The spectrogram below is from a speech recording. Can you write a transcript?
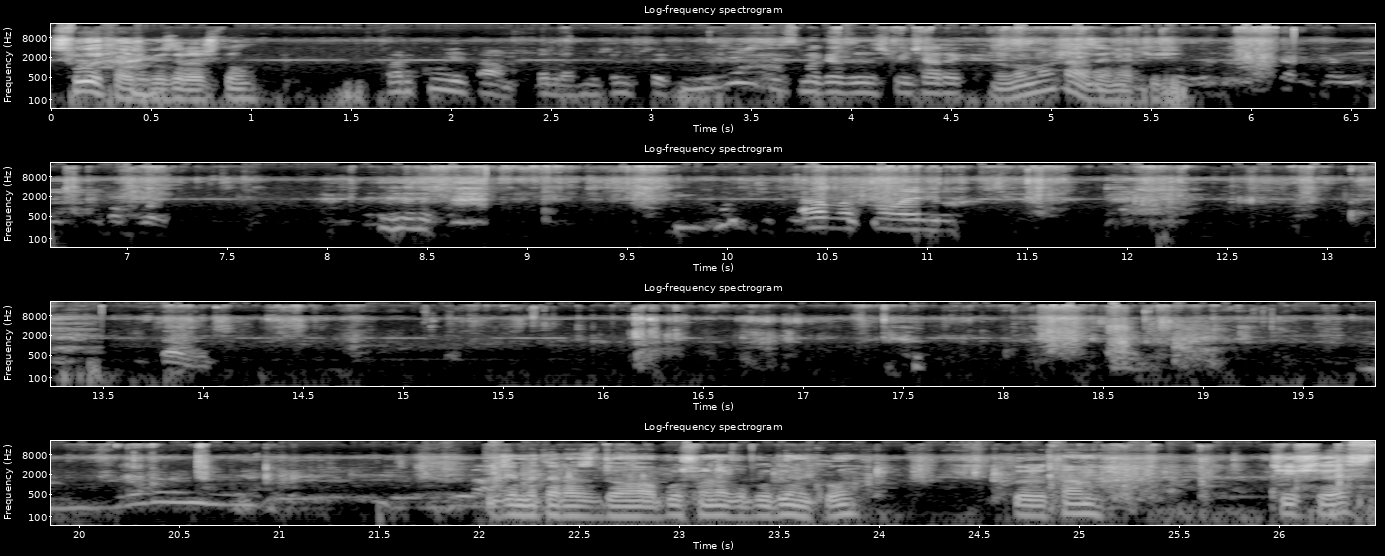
Słychać go zresztą. Parkuje tam. Dobra, możemy przejść. Nie wiesz, że to jest magazyn śmieciarek. No magazyn jakiś. A masz małego. Idziemy teraz do opuszczonego budynku, który tam gdzieś jest.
